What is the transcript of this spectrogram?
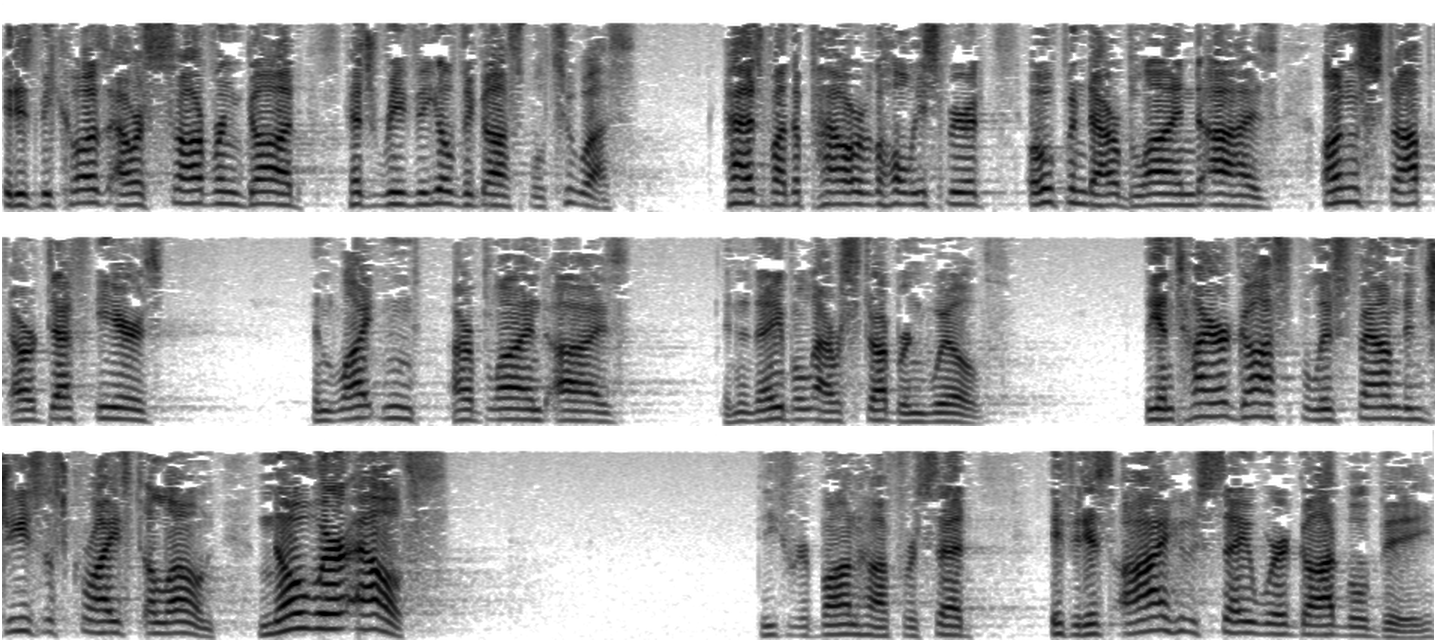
it is because our sovereign God has revealed the gospel to us has, by the power of the Holy Spirit, opened our blind eyes, unstopped our deaf ears, enlightened our blind eyes, and enabled our stubborn wills. The entire gospel is found in Jesus Christ alone, nowhere else. Dietrich Bonhoeffer said, if it is I who say where God will be,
